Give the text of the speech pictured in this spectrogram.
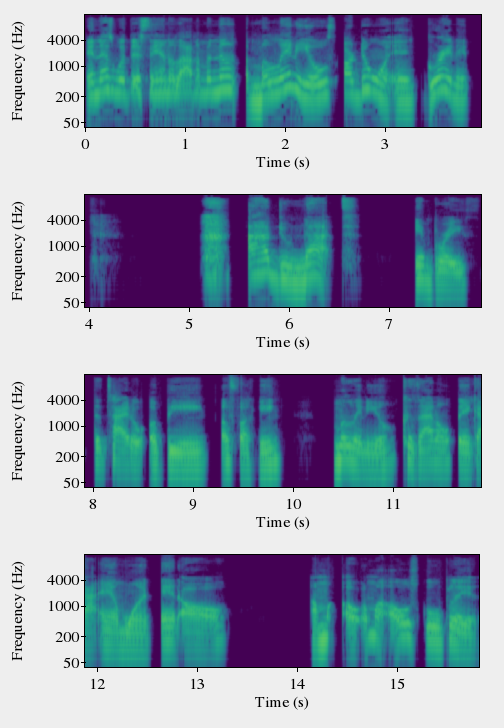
And that's what they're saying a lot of millennials are doing. And granted, I do not embrace the title of being a fucking millennial because I don't think I am one at all. I'm a, I'm an old school player.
